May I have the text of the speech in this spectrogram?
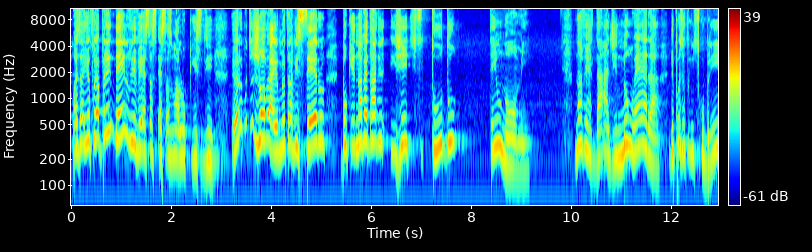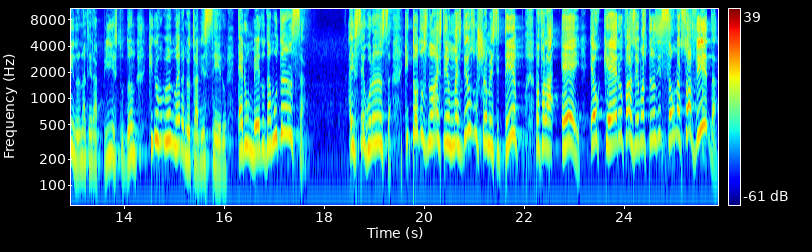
Mas aí eu fui aprendendo a viver essas, essas maluquices de. Eu era muito jovem, aí o meu travesseiro. Porque, na verdade, gente, tudo tem um nome. Na verdade, não era. Depois eu fui descobrindo na terapia, estudando, que não era meu travesseiro, era o medo da mudança a insegurança que todos nós temos, mas Deus nos chama esse tempo para falar: ei, eu quero fazer uma transição na sua vida.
